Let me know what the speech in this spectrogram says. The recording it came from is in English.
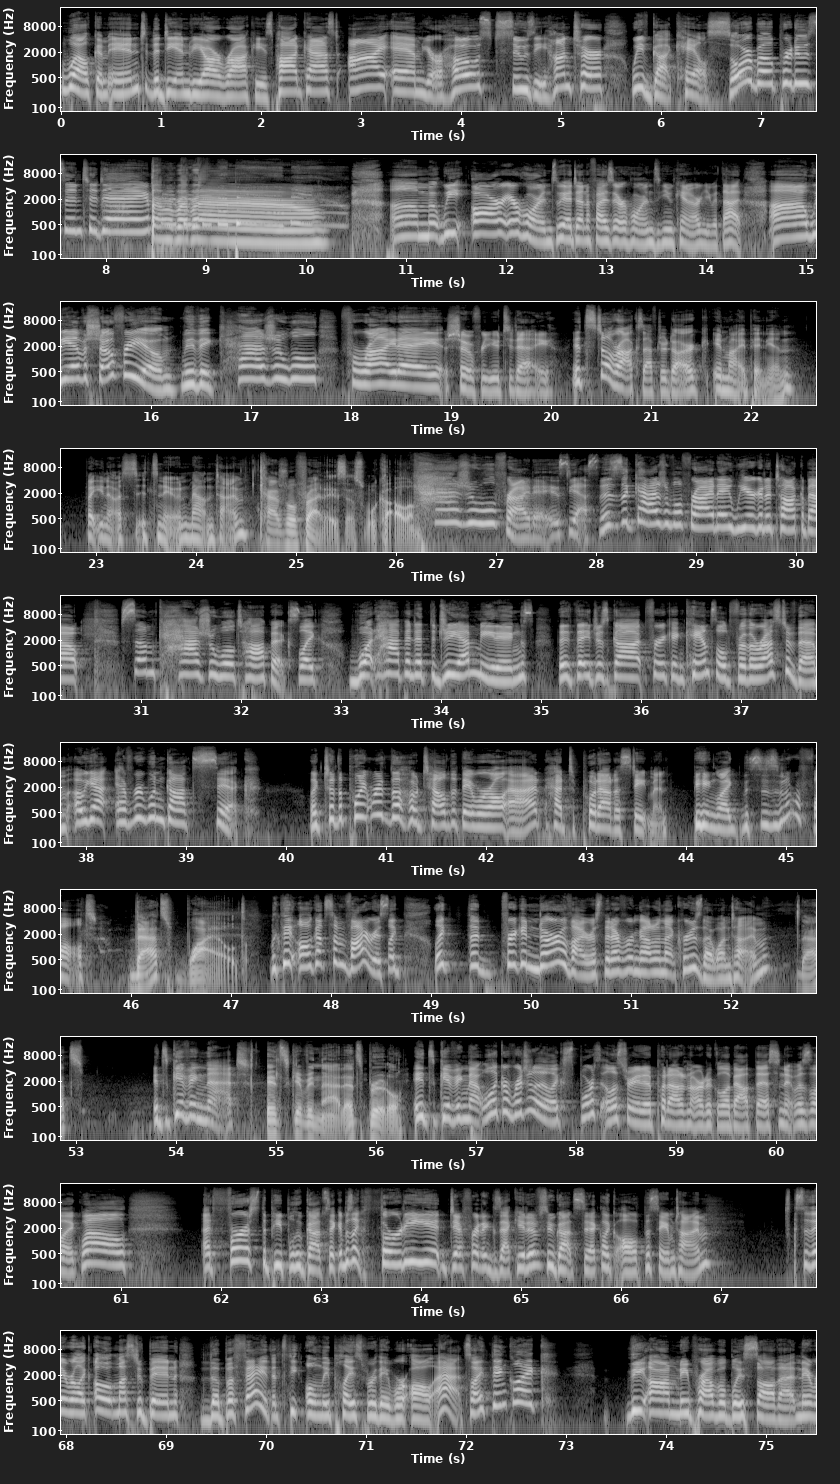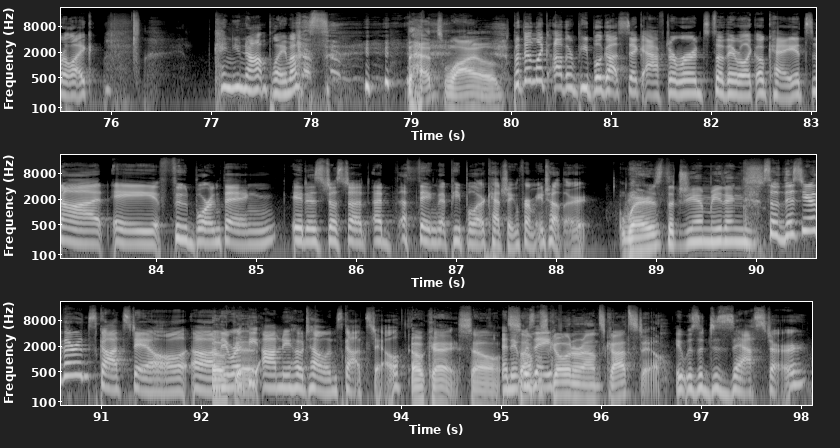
Welcome in to the DNVR Rockies podcast. I am your host, Suzie Hunter. We've got Kale Sorbo producing today. Um, we are air horns. We identify as air horns, and you can't argue with that. Uh, we have a show for you. We have a casual Friday show for you today. It still rocks after dark, in my opinion. But you know, it's it's noon, mountain time. Casual Fridays, as we'll call them. Casual Fridays. Yes, this is a casual Friday. We are going to talk about some casual topics like what happened at the GM meetings that they just got freaking canceled for the rest of them. Oh, yeah, everyone got sick. Like to the point where the hotel that they were all at had to put out a statement being like, this isn't our fault. That's wild. Like they all got some virus, like like the freaking norovirus that everyone got on that cruise that one time. That's It's giving that. it's giving that. It's brutal. It's giving that. Well, like originally, like Sports Illustrated put out an article about this, and it was like, well, at first, the people who got sick, it was like 30 different executives who got sick, like all at the same time. So they were like, oh, it must have been the buffet. That's the only place where they were all at. So I think like the Omni probably saw that and they were like, can you not blame us? That's wild. But then, like, other people got sick afterwards. So they were like, okay, it's not a foodborne thing. It is just a, a, a thing that people are catching from each other. Where's the GM meetings? So this year they're in Scottsdale. Uh, They were at Okay. the Omni Hotel in Scottsdale. Okay, so And it was something's a- going around Scottsdale. It was a disaster.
